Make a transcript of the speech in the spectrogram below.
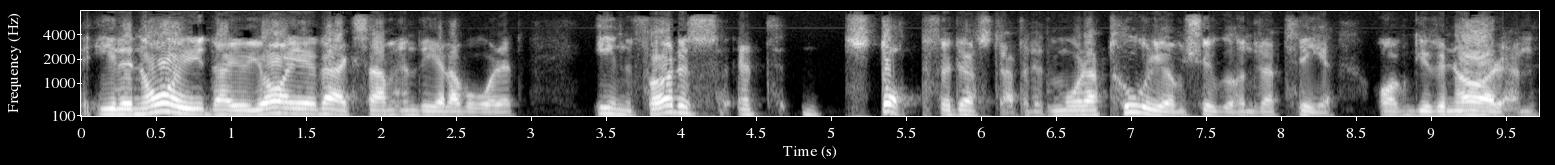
Illinois, där ju jag är verksam en del av året, infördes ett stopp för dödsstraffet, ett moratorium 2003 av guvernören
